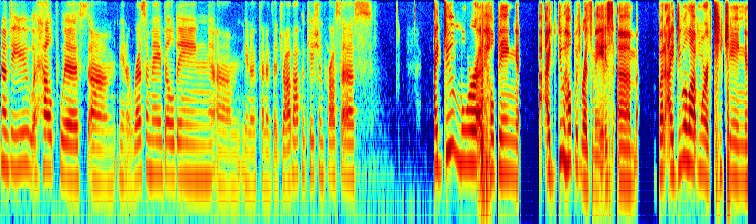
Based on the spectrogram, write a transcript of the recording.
Now, do you help with, um, you know, resume building, um, you know, kind of the job application process? I do more of helping. I do help with resumes. Um, but I do a lot more of teaching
